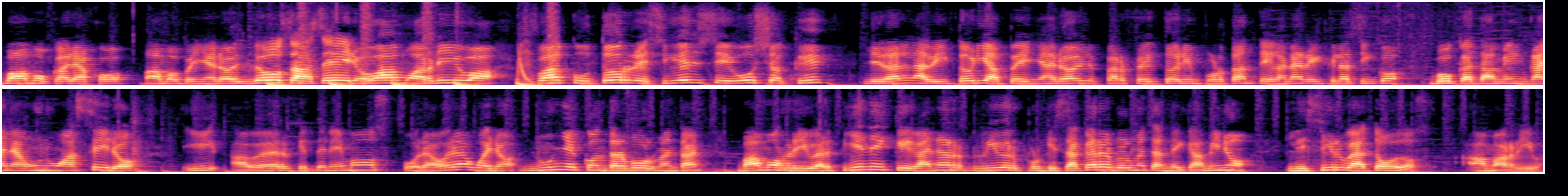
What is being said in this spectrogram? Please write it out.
Vamos, carajo. Vamos, Peñarol. 2 a 0. Vamos arriba. Facu Torres y el Cebolla que le dan la victoria a Peñarol. Perfecto, era importante ganar el clásico. Boca también gana 1 a 0. Y a ver qué tenemos por ahora. Bueno, Núñez contra Burmentan. Vamos River. Tiene que ganar River porque sacar al Burmentan del camino le sirve a todos. Vamos arriba.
